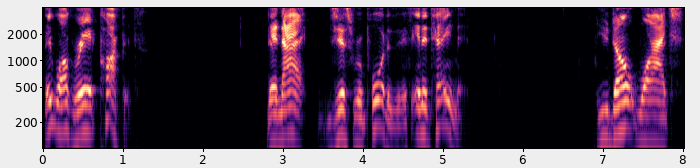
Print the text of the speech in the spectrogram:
They walk red carpets. They're not just reporters. It's entertainment. You don't watch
